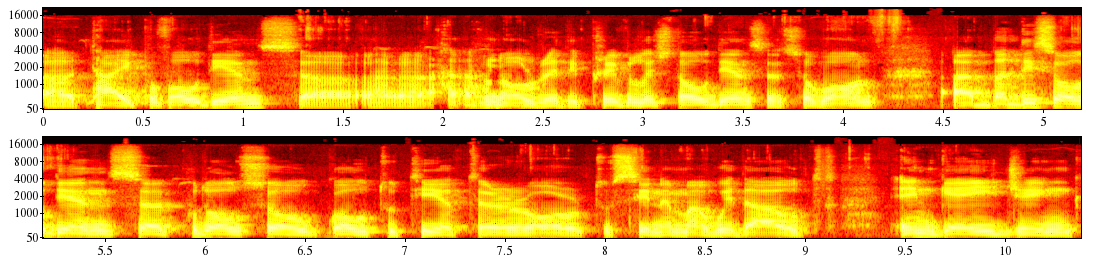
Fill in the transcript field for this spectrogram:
uh, type of audience, uh, uh, an already privileged audience, and so on. Uh, but this audience uh, could also go to theater or to cinema without engaging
